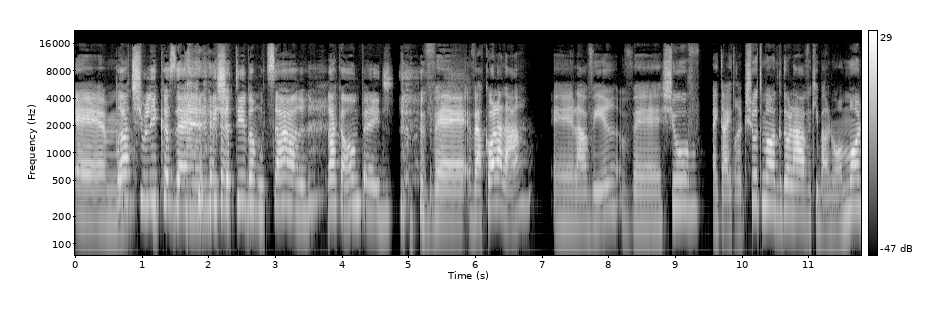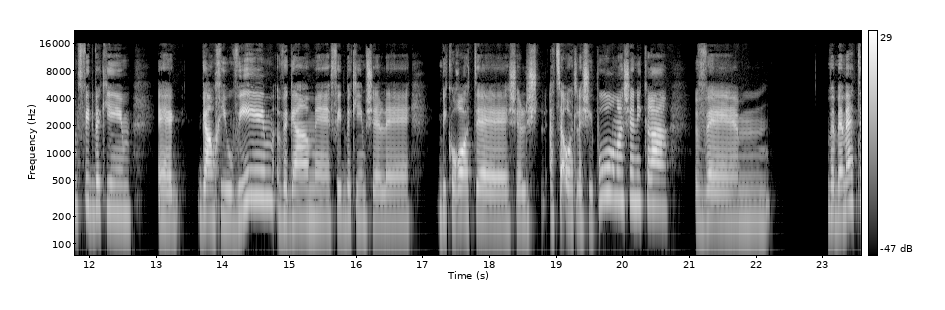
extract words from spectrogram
אמ, פרט שולי כזה, נישתי במוצר, רק ההום פייג'. והכל עלה אה, לאוויר, ושוב, הייתה התרגשות מאוד גדולה, וקיבלנו המון פידבקים, אה, גם חיוביים, וגם אה, פידבקים של ביקורות, של הצעות לשיפור, מה שנקרא, ו... ובאמת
